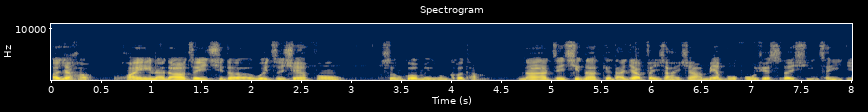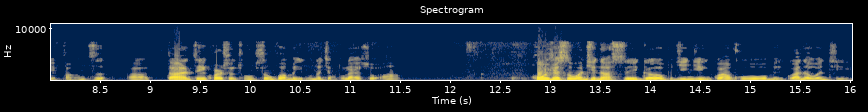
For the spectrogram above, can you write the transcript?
大家好，欢迎来到这一期的微知先锋生活美容课堂。那这期呢，给大家分享一下面部红血丝的形成以及防治啊。当然这一块是从生活美容的角度来说啊。红血丝问题呢，是一个不仅仅关乎美观的问题。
